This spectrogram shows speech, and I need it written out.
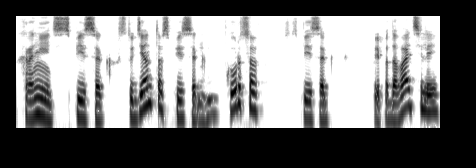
хранить список студентов, список mm-hmm. курсов, список преподавателей,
